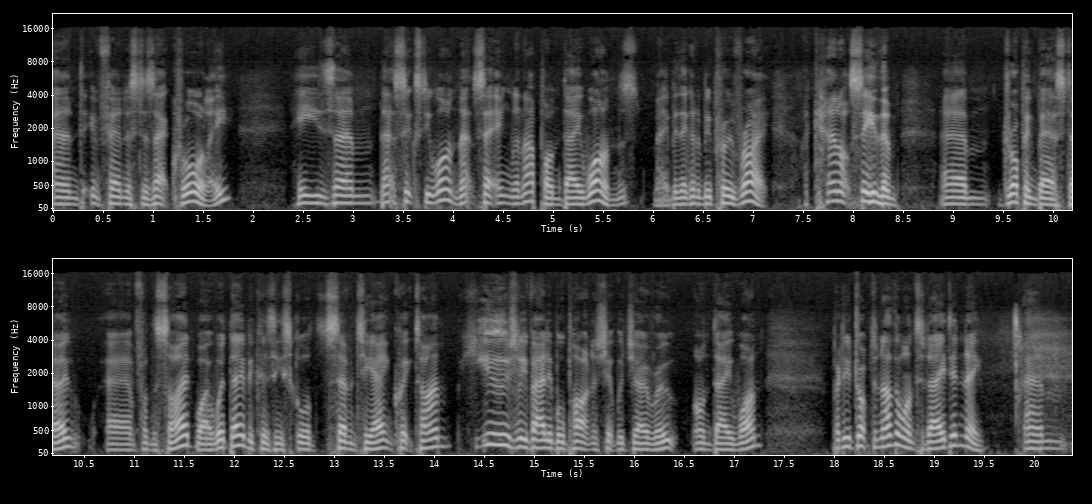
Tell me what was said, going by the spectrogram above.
and in fairness to Zak Crawley, he's um, that 61 that set England up on day ones. Maybe they're going to be proved right. I cannot see them um, dropping Bairstow uh, from the side. Why would they? Because he scored 78 in quick time. Hugely valuable partnership with Joe Root on day one. But he dropped another one today, didn't he? Um,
